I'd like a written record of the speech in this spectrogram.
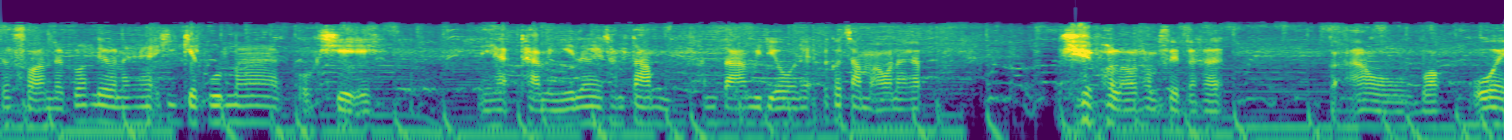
จะสอนแบบรวดเร็วนะฮะขี้เกียจพูดมากโอเคนี่ฮะทำอย่างนี้เลยทำตามทำตามวิดีโอเนี่ยแล้วก็จำเอานะครับโอเคพอเราทำเสร็จนะครับก็เอาบล็อกโอ้ย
